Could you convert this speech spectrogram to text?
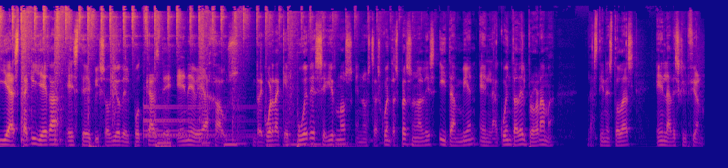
Y hasta aquí llega este episodio del podcast de NBA House. Recuerda que puedes seguirnos en nuestras cuentas personales y también en la cuenta del programa. Las tienes todas en la descripción.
